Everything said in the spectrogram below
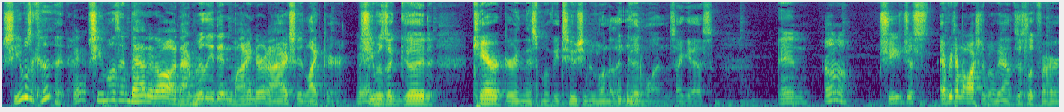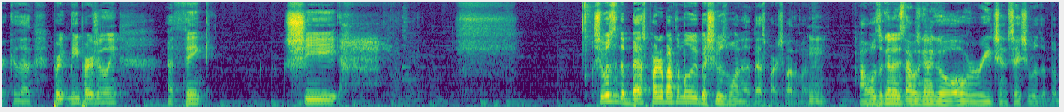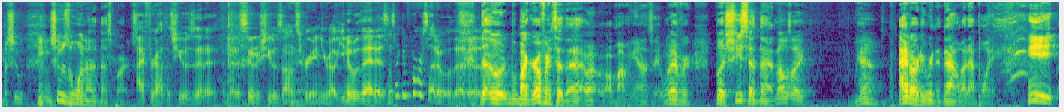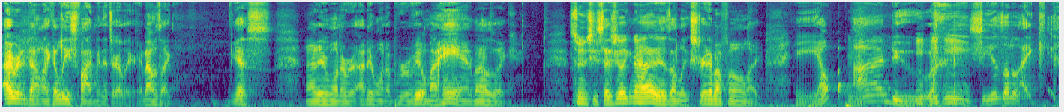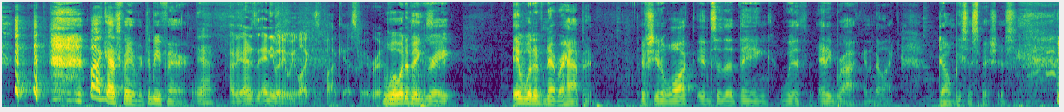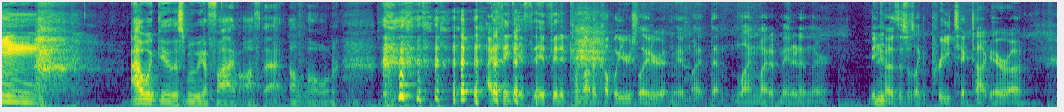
she was good. Yeah. She wasn't bad at all, and I really didn't mind her, and I actually liked her. She was a good character in this movie too. She was one of the good ones, I guess. And I don't know. She just every time I watch this movie, I just look for her because I, per, me personally, I think she she wasn't the best part about the movie, but she was one of the best parts about the movie. I was gonna I was gonna go overreach and say she was the but she she was one of the best parts. I forgot that she was in it, and then as soon as she was on screen, you were like, "You know who that is?" I was like, "Of course I know who that is." That- uh, my girlfriend said that, or or my fiance, whatever. But she said that, and I was like, yeah. I had already written it down by that point. I written it down like at least five minutes earlier, and I was like, yes. I didn't want to. I didn't want to reveal my hand, but I was like, as soon as she said, she's like, you know how it is. I looked straight at my phone, like, yep, I do. she is a like. Podcast favorite, to be fair. yeah, I mean, anybody we like is a podcast favorite. What would have been great? It would have never happened if she'd have walked into the thing with Eddie Brock and been like, "Don't be suspicious." Hmm. I would give this movie a five off that alone. I think if if it had come out a couple years later, it, it might that line might have made it in there because this was like a pre TikTok era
